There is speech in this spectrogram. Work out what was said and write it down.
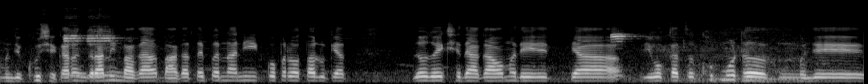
म्हणजे खुश आहे. कारण ग्रामीण भागा भागात पण आणि कोपरगाव तालुक्यात जवळजवळ एकशे दहा गावामध्ये त्या युवकाचं खूप मोठं म्हणजे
